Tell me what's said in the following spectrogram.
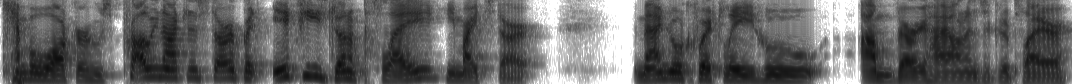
Kemba Walker, who's probably not going to start, but if he's going to play, he might start. Immanuel Quickley, who I'm very high on is a good player,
